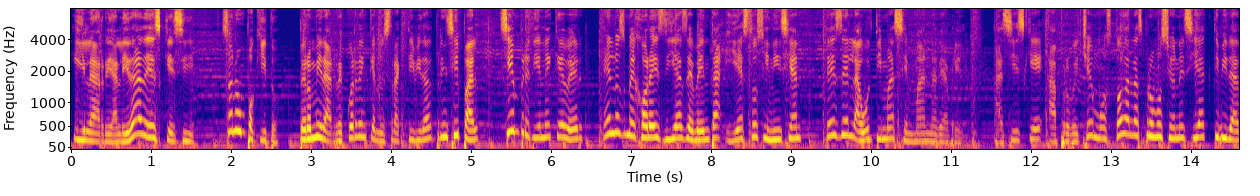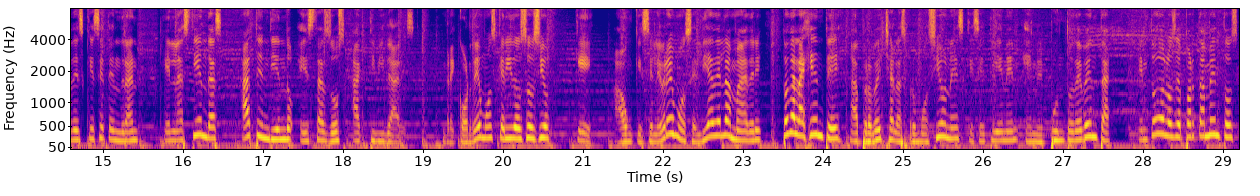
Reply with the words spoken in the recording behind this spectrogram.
y la realidad es que sí, solo un poquito. Pero mira, recuerden que nuestra actividad principal siempre tiene que ver en los mejores días de venta y estos inician desde la última semana de abril. Así es que aprovechemos todas las promociones y actividades que se tendrán en las tiendas atendiendo estas dos actividades. Recordemos, querido socio, que aunque celebremos el Día de la Madre, toda la gente aprovecha las promociones que se tienen en el punto de venta en todos los departamentos,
